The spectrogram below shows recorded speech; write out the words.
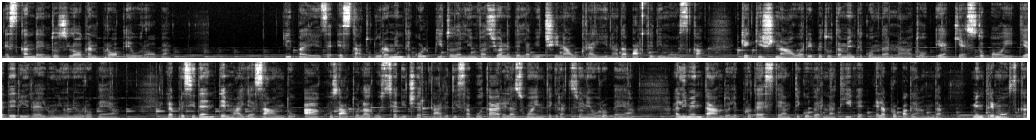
e scandendo slogan pro-Europa il paese è stato duramente colpito dall'invasione della vicina Ucraina da parte di Mosca, che Chisinau ha ripetutamente condannato e ha chiesto poi di aderire all'Unione Europea. La presidente Maya Sandu ha accusato la Russia di cercare di sabotare la sua integrazione europea, alimentando le proteste antigovernative e la propaganda, mentre Mosca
